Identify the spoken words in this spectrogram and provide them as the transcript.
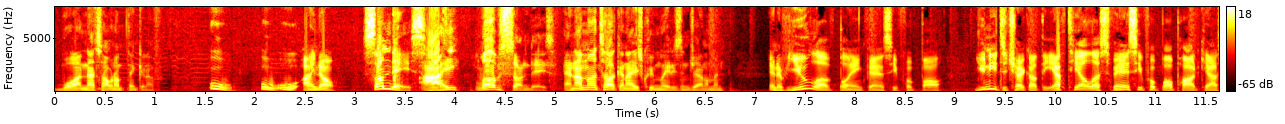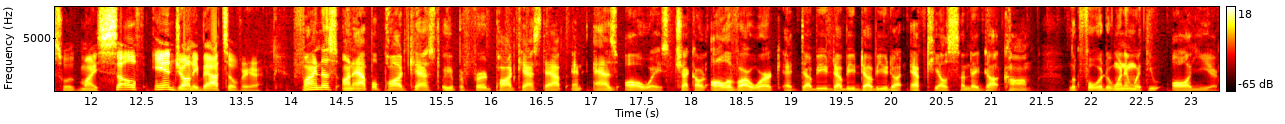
One, that's not what I'm thinking of. Ooh, ooh, ooh, I know. Sundays. I love Sundays. And I'm not talking ice cream, ladies and gentlemen. And if you love playing fantasy football, you need to check out the FTLS Fantasy Football Podcast with myself and Johnny Bats over here. Find us on Apple Podcast or your preferred podcast app. And as always, check out all of our work at www.ftlsunday.com. Look forward to winning with you all year.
